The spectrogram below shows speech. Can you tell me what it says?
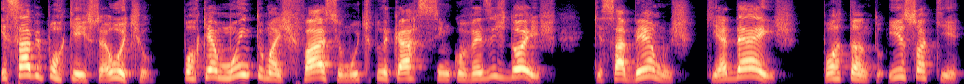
E sabe por que isso é útil? Porque é muito mais fácil multiplicar 5 vezes 2, que sabemos que é 10. Portanto, isso aqui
